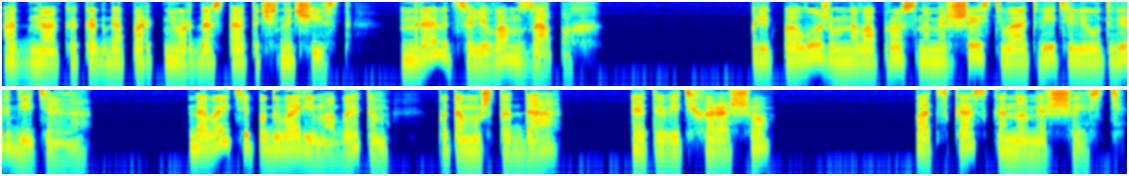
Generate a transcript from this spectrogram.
Однако, когда партнер достаточно чист, нравится ли вам запах? Предположим, на вопрос номер шесть вы ответили утвердительно. Давайте поговорим об этом, потому что да, это ведь хорошо. Подсказка номер шесть.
